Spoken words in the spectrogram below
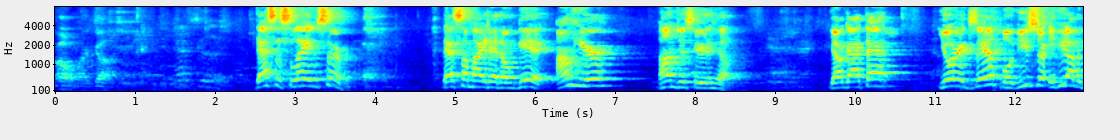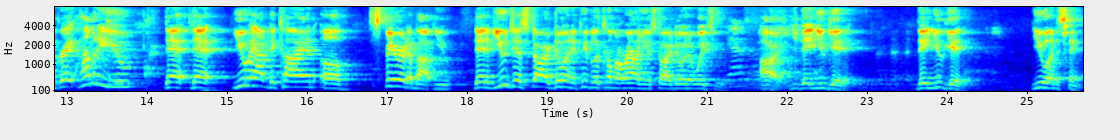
Oh my God. That's a slave servant. That's somebody that don't get, I'm here, I'm just here to help. Y'all got that? Your example, if you serve, if you have a great, how many of you that that you have the kind of spirit about you that if you just start doing it, people will come around you and start doing it with you. All right, you, then you get it. Then you get it. You understand.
